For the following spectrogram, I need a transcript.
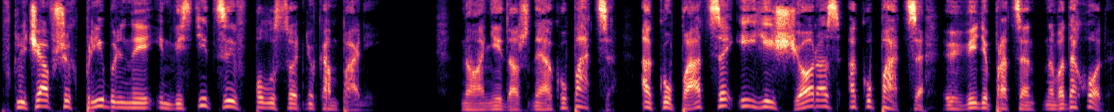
включавших прибыльные инвестиции в полусотню компаний. Но они должны окупаться, окупаться и еще раз окупаться в виде процентного дохода.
